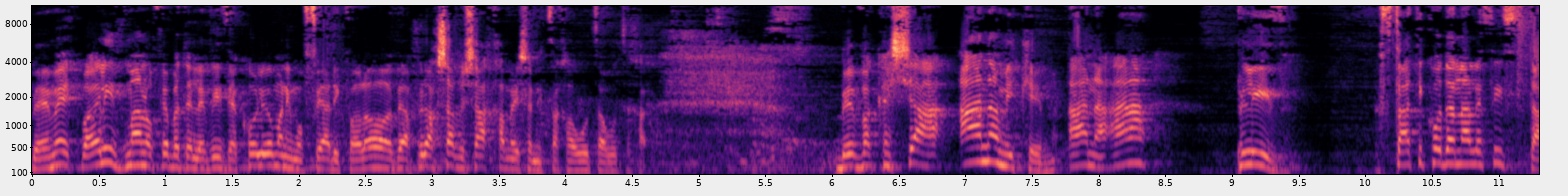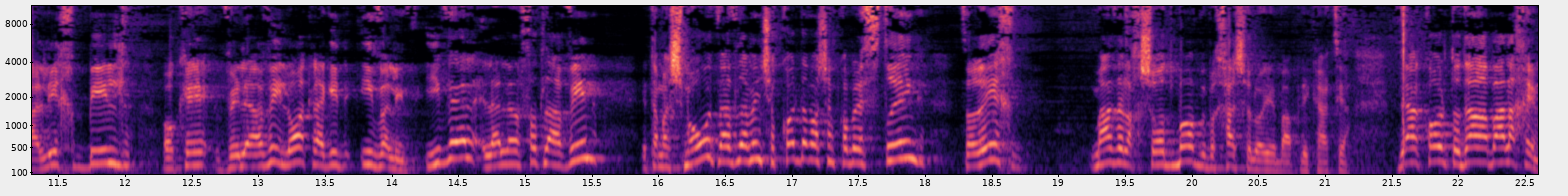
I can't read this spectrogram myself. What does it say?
באמת, כבר אין לי זמן להופיע בטלוויזיה, כל יום אני מופיע, אני כבר לא, אפילו עכשיו בשעה חמש אני צריך לרוץ ערוץ אחד. בבקשה, אנא מכם, אנא, אנא, please, static code analysis, תהליך build, אוקיי? ולהבין, לא רק להגיד evil is evil, אלא לנסות להבין את המשמעות, ואז להבין שכל דבר שמקבל string, צריך, מה זה לחשוד בו, ובכלל שלא יהיה באפליקציה. זה הכל, תודה רבה לכם.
